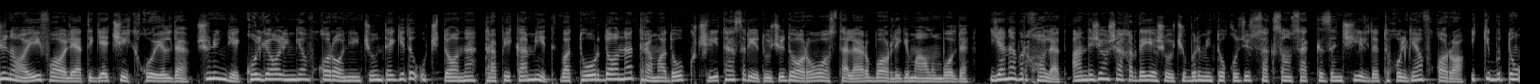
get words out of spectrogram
jinoiy faoliyatiga chek qo'yildi. Shuningdek qo'lga olingan fuqaroning cho'ntagida uch dona tropikamid va to'rt dona tramadol kuchli ta'sir etuvchi dori vositalari borligi ma'lum bo'ldi. Yana bir holat andijon shahrida yashovchi bir ming to'qqiz yuz sakson sakkizinchi yilda tug'ilgan fuqaro ikki butun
